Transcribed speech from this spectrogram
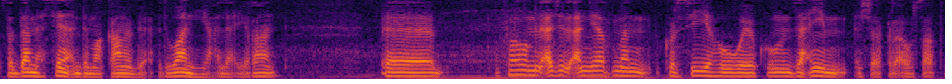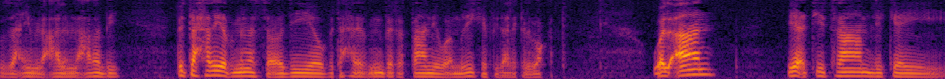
صدام حسين عندما قام بعدوانه على إيران آه، فهو من أجل أن يضمن كرسيه ويكون زعيم الشرق الأوسط وزعيم العالم العربي بتحريض من السعودية وبتحريض من بريطانيا وأمريكا في ذلك الوقت. والآن يأتي ترامب لكي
